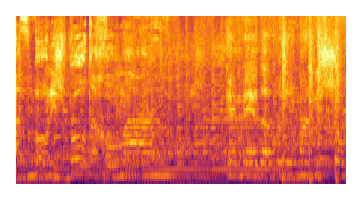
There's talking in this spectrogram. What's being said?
אז בוא נשבור את החומה. הם מדברים, אני שומע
